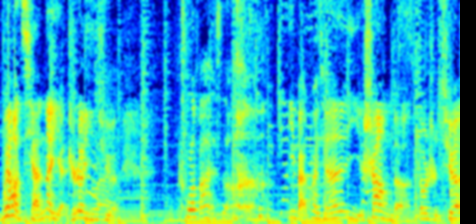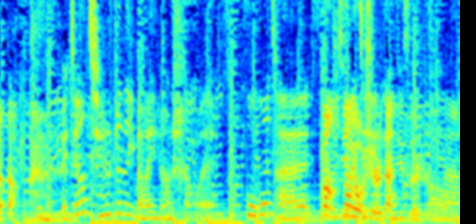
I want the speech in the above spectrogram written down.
不要钱的也值得一去。除了法海寺啊，一百块钱以上的都是缺的。北京其实真的一百万以上少哎，故宫才旺季六十，淡季四十，是吧？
